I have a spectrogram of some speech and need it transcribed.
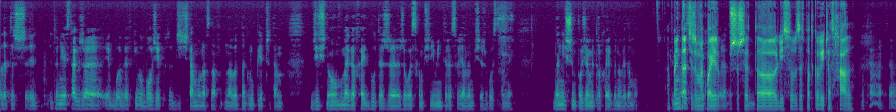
ale też y, to nie jest tak, że jak byłem we takim obozie, gdzieś tam u nas na, nawet na grupie, czy tam gdzieś no mega hate był też, że, że West Ham się nim interesuje, ale myślę, że West Hamie na niższym poziomie trochę jakby no wiadomo. A pamiętacie, że Maguire przyszedł do Lisów ze Spadkowicza, z Hull? No tak, tak.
